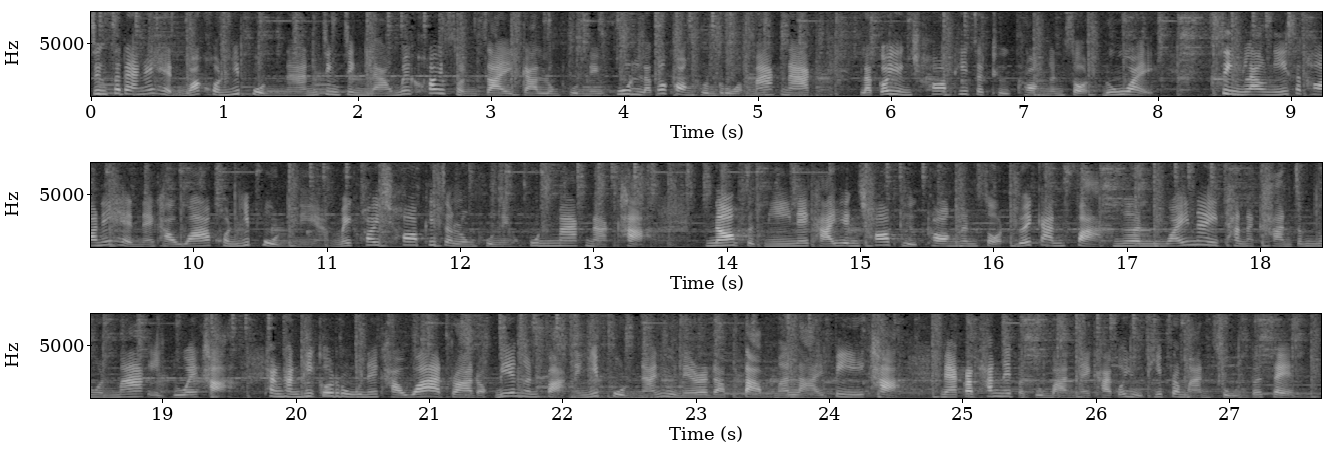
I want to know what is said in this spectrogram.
จึงแสดงให้เห็นว่าคนญี่ปุ่นนั้นจริง ๆ แล้วไม่ค่อยสนใจการลงทุนในหุ้นแล้วก็กองทุนรวมมากนัก แล้วก็ยังชอบที่จะถือครองเงินสดด้วย สิ่งเหล่านี้สะท้อนให้เห็นนะคะว่าคนญี่ปุ่นเนี่ยไม่ค่อยชอบที่จะลงทุนในหุ้นมากนักค่ะ นอกจากนี้นะคะยังชอบถือครองเงินสด ด้วยการฝากเงินไว้ในธนาคารจำนวนมากอีกด้วยค่ะ ทั้งทั้งที่ก็รู้นะคะว่าอัตราดอกเบี้ยเงินฝากในญี่ปุ่นนั้นอยู่ในระดับต่ำมาหลายปีค่ะ แม้กระทั่งในปัจจุบันนะคะก็อยู่ที่ประมาณ 0%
